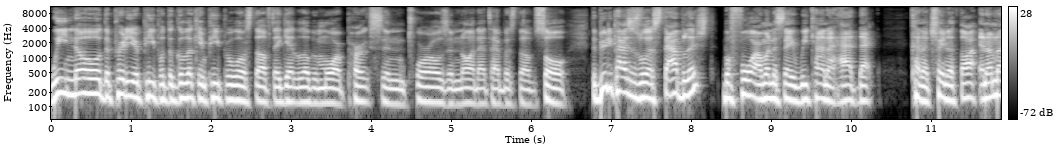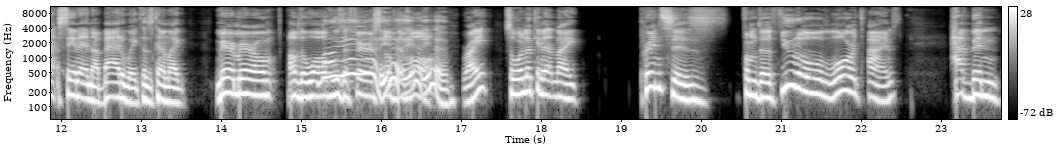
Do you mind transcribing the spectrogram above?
we know the prettier people, the good looking people and stuff, they get a little bit more perks and twirls and all that type of stuff. So the beauty pageants were established before I want to say we kind of had that kind of train of thought. And I'm not saying it in a bad way because it's kind of like mirror, mirror of the wall, Well, who's the fairest yeah, of them yeah, all, yeah. right? So we're looking at like princes from the feudal lord times have been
